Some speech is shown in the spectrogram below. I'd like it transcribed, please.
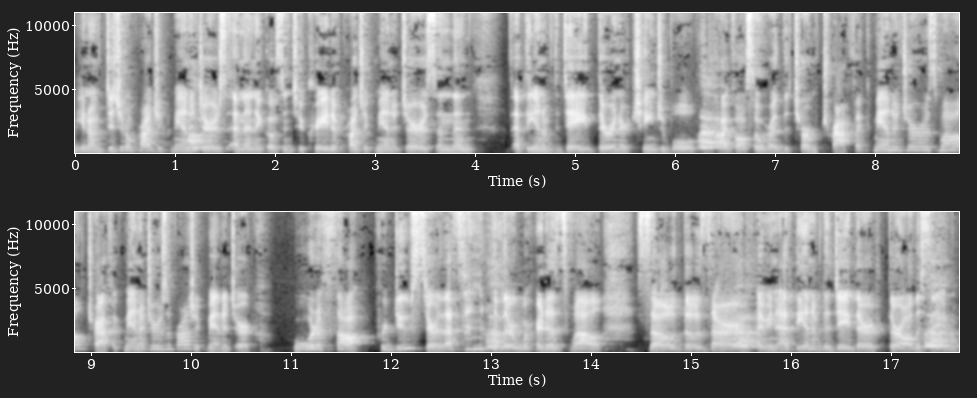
you know digital project managers, and then it goes into creative project managers, and then at the end of the day, they're interchangeable. I've also heard the term traffic manager as well. Traffic manager is a project manager. Who would have thought? Producer, that's another word as well. So those are, I mean, at the end of the day, they're they're all the same.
